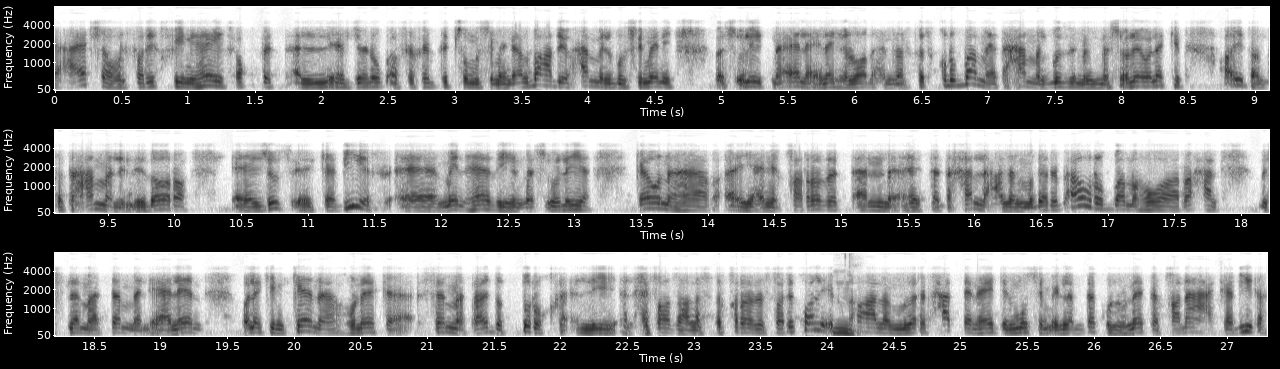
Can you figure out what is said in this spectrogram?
عاشه الفريق في نهاية حقبه الجنوب أفريقيا بيتسو موسيماني، البعض يحمل موسيماني مسؤولية ما آل إليه الوضع من الفريق، ربما يتحمل جزء من المسؤولية ولكن أيضا تتحمل الإدارة جزء كبير من هذه المسؤولية كونها يعني قررت أن تتخلى عن المدرب أو ربما هو رحل مثلما تم الإعلان ولكن كان هناك ثمة عدة طرق للحفاظ على استقرار الفريق والإبقاء نعم. على المدرب حتى نهاية الموسم إن لم تكن هناك قناعة كبيرة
